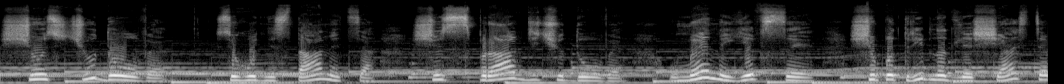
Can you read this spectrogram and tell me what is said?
щось чудове. Сьогодні станеться щось справді чудове. У мене є все, що потрібно для щастя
